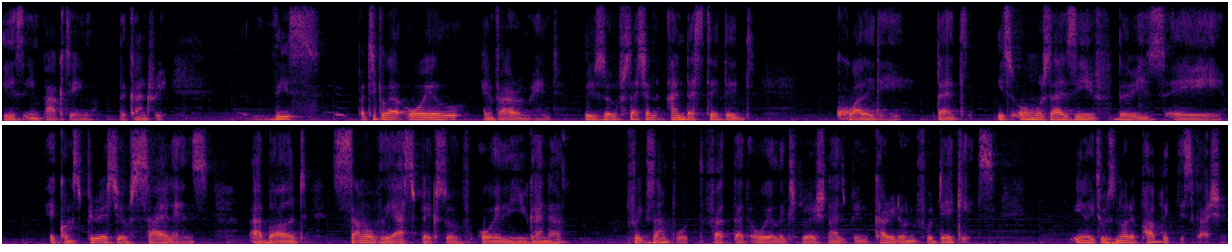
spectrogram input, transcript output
is impacting the country. This particular oil environment is of such an understated quality that it's almost as if there is a, a conspiracy of silence about some of the aspects of oil in Uganda. For example, the fact that oil exploration has been carried on for decades. You know, it was not a public discussion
